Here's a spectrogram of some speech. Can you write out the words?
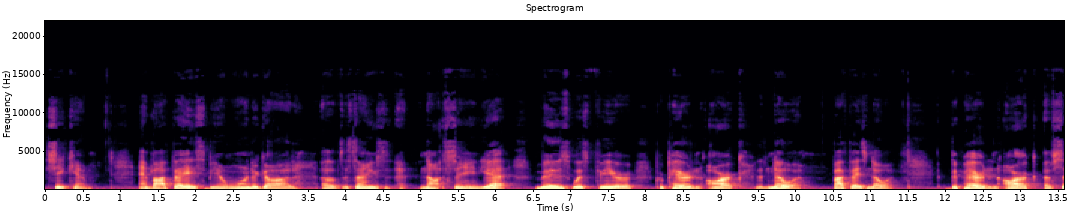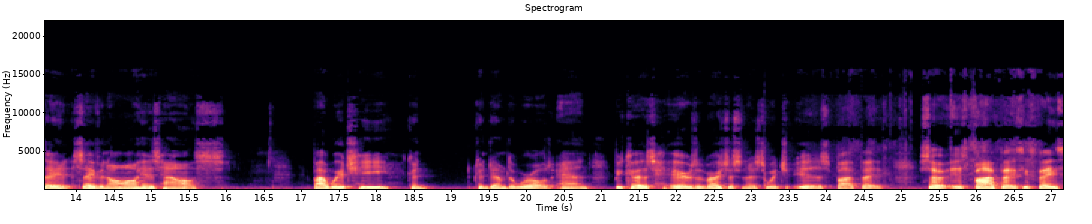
seek him. And by faith, being warned of God of the things not seen yet, moves with fear, prepared an ark, that Noah, by faith Noah, prepared an ark of saving all his house, by which he con condemned the world and because heirs of righteousness, which is by faith. So it's by faith. Your faith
